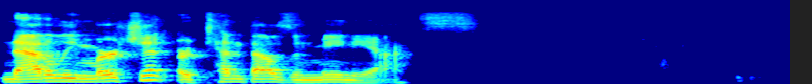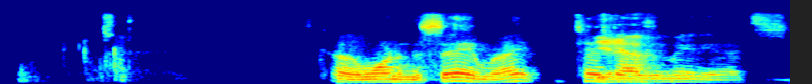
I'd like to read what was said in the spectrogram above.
Natalie Merchant or 10,000 Maniacs? It's kind of one and the same, right? 10,000 Yeah. Maniacs.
